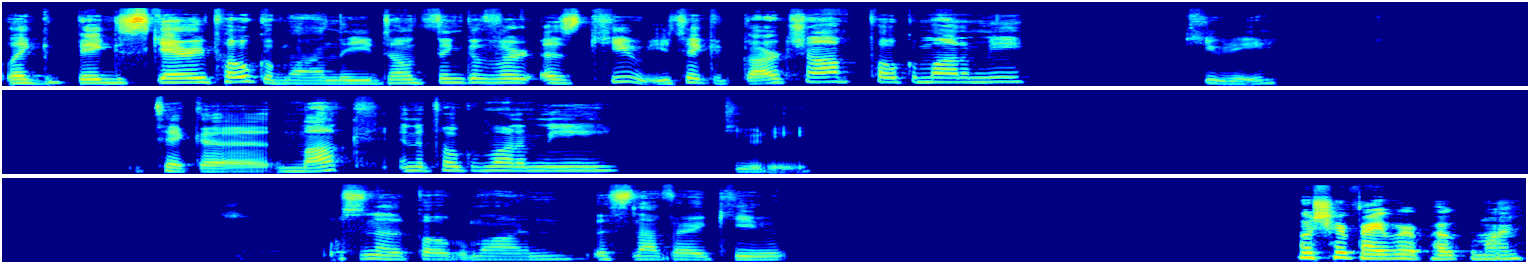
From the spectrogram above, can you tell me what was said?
Like big scary Pokemon that you don't think of as cute. You take a Garchomp Pokemon of me, cutie. You take a Muk in a Pokemon of me, cutie. What's another Pokemon that's not very cute? What's your favorite Pokemon?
